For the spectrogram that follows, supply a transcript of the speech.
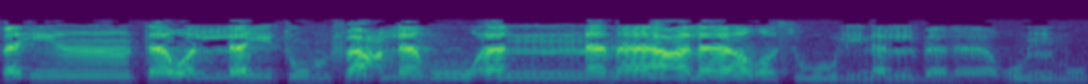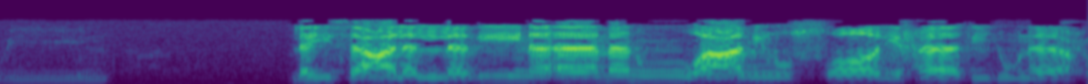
فإن توليتم فاعلموا أنما على رسولنا البلاغ المبين ليس على الذين آمنوا وعملوا الصالحات جُنَاحٌ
